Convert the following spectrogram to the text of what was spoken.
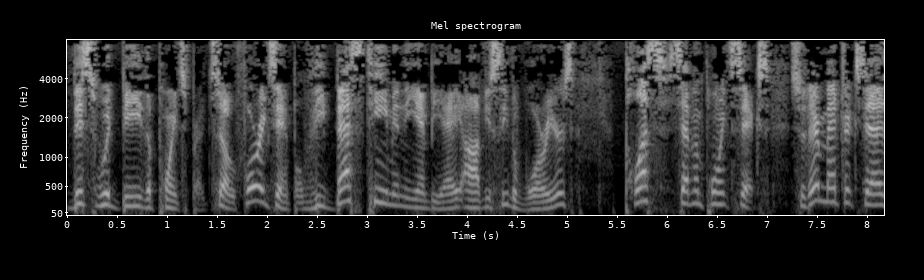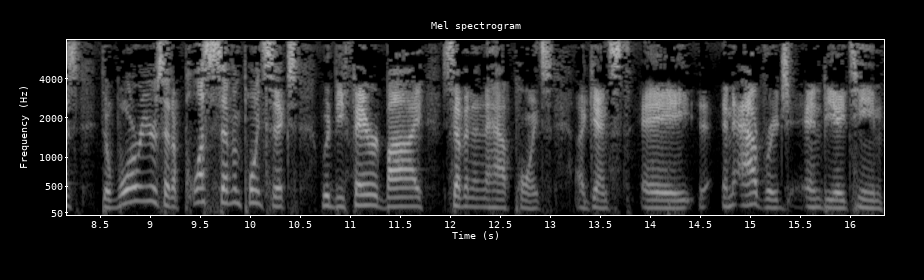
this would be the point spread. So, for example, the best team in the NBA, obviously the Warriors, plus 7.6. So their metric says the Warriors at a plus 7.6 would be favored by seven and a half points against a, an average NBA team.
